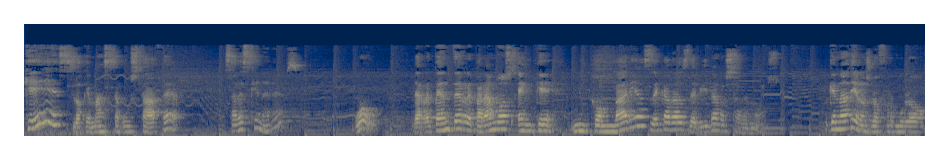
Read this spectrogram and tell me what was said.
¿Qué es lo que más te gusta hacer? ¿Sabes quién eres? ¡Wow! De repente reparamos en que ni con varias décadas de vida lo sabemos. Porque nadie nos lo formuló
